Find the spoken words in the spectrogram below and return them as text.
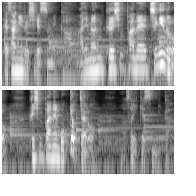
대상이 되시겠습니까? 아니면 그 심판의 증인으로 그 심판의 목격자로 어, 서 있겠습니까?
